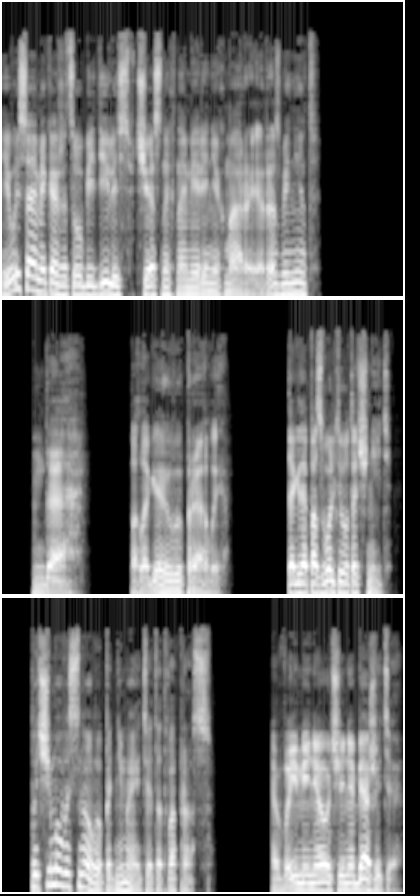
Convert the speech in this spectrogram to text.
и вы сами, кажется, убедились в честных намерениях Мары, разве нет?» «Да, полагаю, вы правы», Тогда позвольте уточнить, почему вы снова поднимаете этот вопрос? Вы меня очень обяжете,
